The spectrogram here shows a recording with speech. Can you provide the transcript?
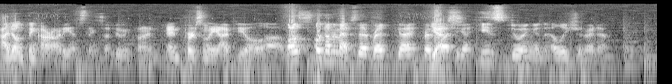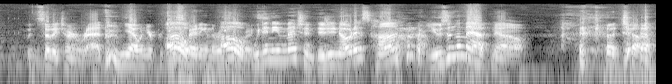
I don't think our audience thinks I'm doing fine, and personally, I feel. Uh, Oh, look on the map. See that red guy, red Yes. flashy guy? He's doing an election right now. so they turn red. yeah, when you're Oh, participating in the ritual oh, race. we didn't even mention. Did you notice? Huh? Using the map now. Good job.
